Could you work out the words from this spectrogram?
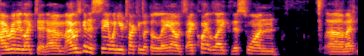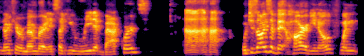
I really liked it. Um, I was gonna say when you're talking about the layouts, I quite like this one. Um, I don't know if you remember it. It's like you read it backwards, uh huh. which is always a bit hard, you know. When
